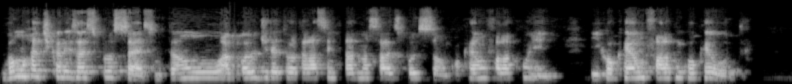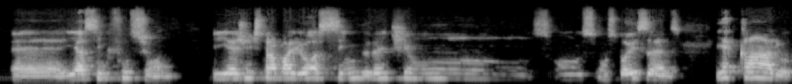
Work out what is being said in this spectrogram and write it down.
vamos radicalizar esse processo. Então, agora o diretor está lá sentado na sala de exposição. Qualquer um fala com ele. E qualquer um fala com qualquer outro. É, e é assim que funciona. E a gente trabalhou assim durante uns, uns, uns dois anos. E é claro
